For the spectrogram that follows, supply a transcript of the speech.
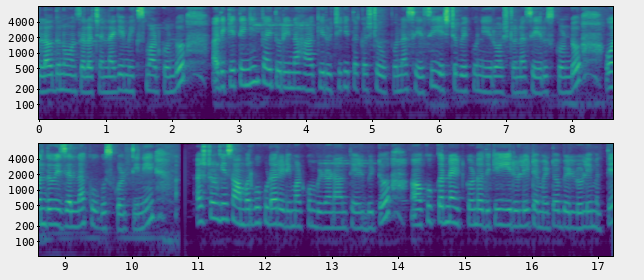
ಎಲ್ಲದನ್ನು ಒಂದ್ಸಲ ಚೆನ್ನಾಗಿ ಮಿಕ್ಸ್ ಮಾಡಿಕೊಂಡು ಅದಕ್ಕೆ ತೆಂಗಿನಕಾಯಿ ತುರಿನ ಹಾಕಿ ರುಚಿಗೆ ತಕ್ಕಷ್ಟು ಉಪ್ಪನ್ನು ಸೇರಿಸಿ ಎಷ್ಟು ಬೇಕು ನೀರು ಅಷ್ಟನ್ನು ಸೇರಿಸ್ಕೊಂಡು ಒಂದು ವಿಸಲ್ನ ಕೂಗಿಸ್ಕೊಳ್ತೀನಿ. ಅಷ್ಟರೊಳಗೆ ಸಾಂಬಾರ್ಗೂ ಕೂಡ ರೆಡಿ ಮಾಡ್ಕೊಂಡ್ಬಿಡೋಣ ಅಂತ ಹೇಳಿಬಿಟ್ಟು ಕುಕ್ಕರ್ನ ಇಟ್ಕೊಂಡು ಅದಕ್ಕೆ ಈರುಳ್ಳಿ, ಟೊಮೆಟೊ, ಬೆಳ್ಳುಳ್ಳಿ ಮತ್ತು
